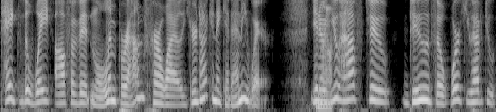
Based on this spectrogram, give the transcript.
take the weight off of it and limp around for a while, you're not going to get anywhere. You know, no. you have to do the work, you have to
